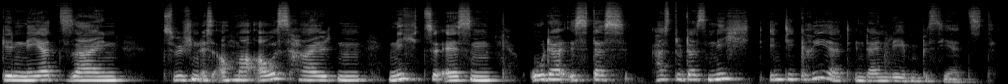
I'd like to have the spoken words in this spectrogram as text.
genährt sein, zwischen es auch mal aushalten, nicht zu essen oder ist das hast du das nicht integriert in dein Leben bis jetzt?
